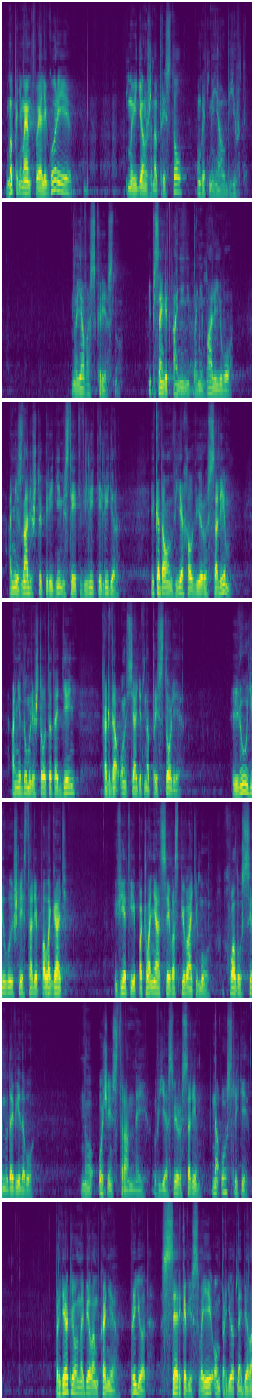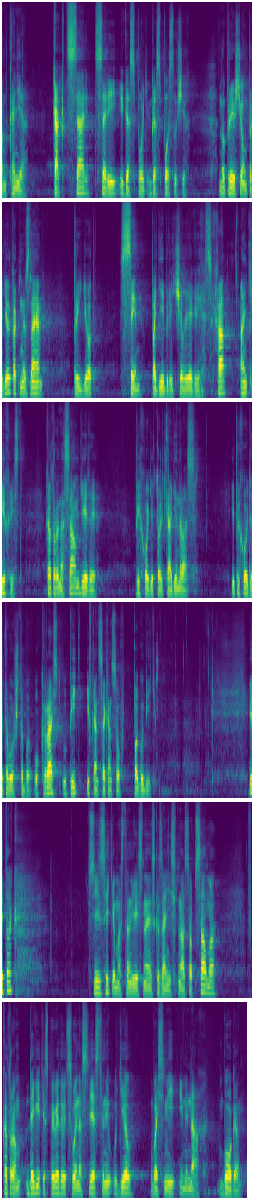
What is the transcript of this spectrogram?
мы понимаем твои аллегории, мы идем же на престол. Он говорит, меня убьют. Но я воскресну. И Писание говорит, они не понимали его. Они знали, что перед ними стоит великий лидер. И когда он въехал в Иерусалим, они думали, что вот этот день, когда он сядет на престоле, люди вышли и стали полагать ветви, поклоняться и воспевать ему хвалу сыну Давидову. Но очень странный въезд в Иерусалим на ослике. Придет ли он на белом коне? Придет. С церковью своей он придет на белом коне, как царь царей и Господь господствующих. Но прежде чем он придет, как мы знаем, придет сын погибели человека греха, антихрист, который на самом деле приходит только один раз. И приходит для того, чтобы украсть, убить и в конце концов погубить. Итак, в связи с этим мы остановились на сказании 17 псалма, в котором Давид исповедует свой наследственный удел в восьми именах Бога.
